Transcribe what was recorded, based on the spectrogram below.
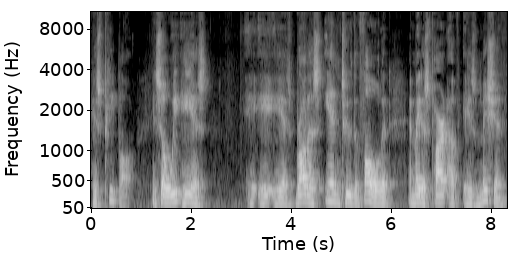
his people. And so we, he, has, he, he has brought us into the fold. And, and made us part of his mission.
